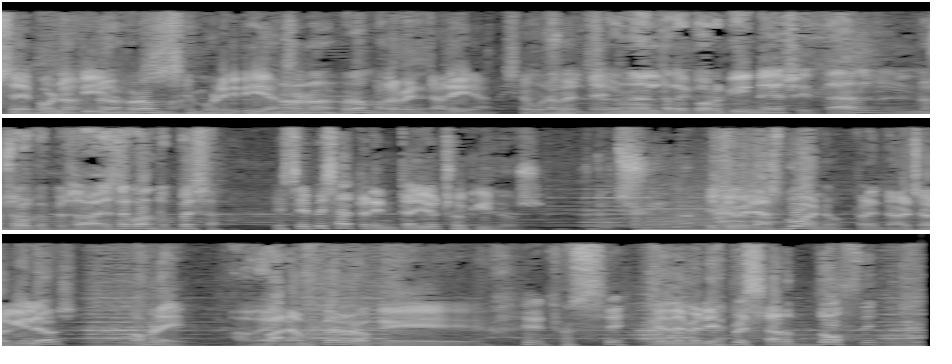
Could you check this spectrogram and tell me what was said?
Se No- moriría. No, es broma. Se moriría. No, no es broma. Reventaría, seguramente. Según el récord Guinness y tal, no sé lo que pesaba. ¿Este cuánto pesa? Este pesa 38 kilos. Y tú dirás, bueno, 38 kilos. Hombre, para un perro que, no sé, que debería pesar 12, como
